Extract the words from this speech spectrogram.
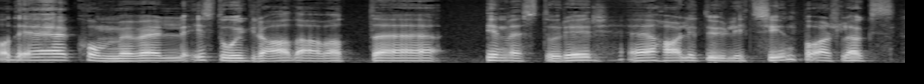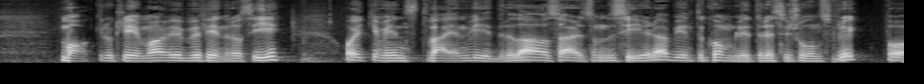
Og det kommer vel i stor grad av at investorer har litt ulikt syn på hva slags makroklima vi befinner oss i, og ikke minst veien videre. da, Og så er det som du sier, det har begynt å komme litt resesjonsfrykt på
